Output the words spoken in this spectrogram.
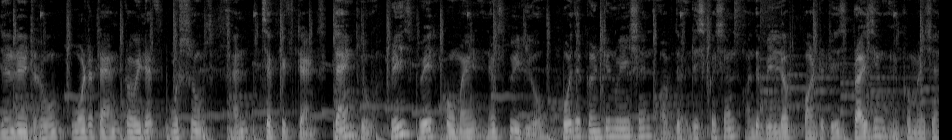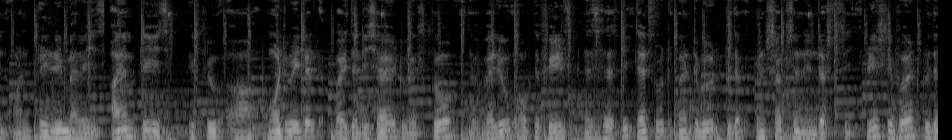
generator room, water tank, toilets, washrooms and septic tanks. Thank you. Please wait for my next video for the continuation of the discussion on the of quantities, pricing information on preliminaries. I am pleased if you are motivated by the desire to explore the value of the fields necessity that would contribute to the construction industry. Please refer to the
